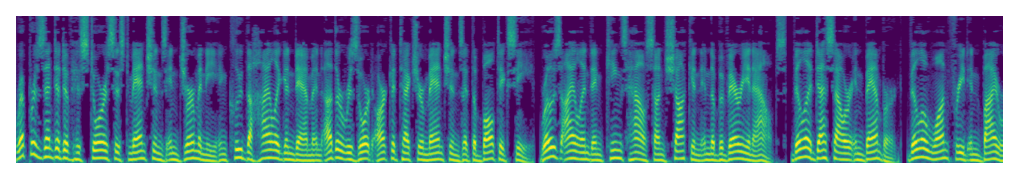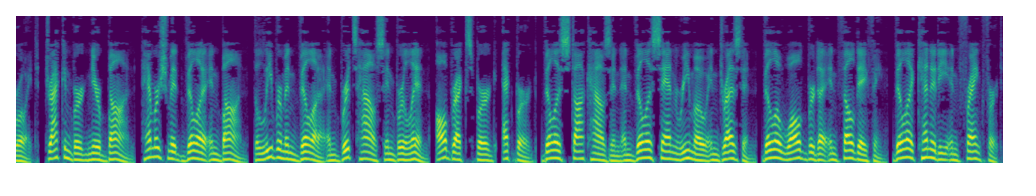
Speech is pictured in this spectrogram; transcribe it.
Representative historicist mansions in Germany include the Heiligendamm and other resort architecture mansions at the Baltic Sea, Rose Island and King's House on Schachen in the Bavarian Alps, Villa Dessauer in Bamberg, Villa Wanfried in Bayreuth, Drachenberg near Bonn, Hammerschmidt Villa in Bonn, the Liebermann Villa and Britz House in Berlin, Albrechtsberg, Eckberg, Villa Stockhausen and Villa San Remo in Dresden, Villa Waldberta in Feldafing, Villa Kennedy in Frankfurt,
